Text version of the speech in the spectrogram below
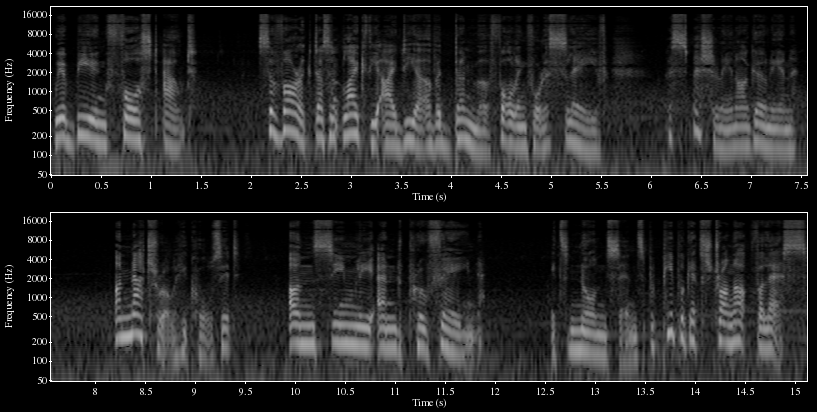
We're being forced out. Savarak doesn't like the idea of a Dunmer falling for a slave, especially an Argonian. Unnatural, he calls it. Unseemly and profane. It's nonsense, but people get strung up for less.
